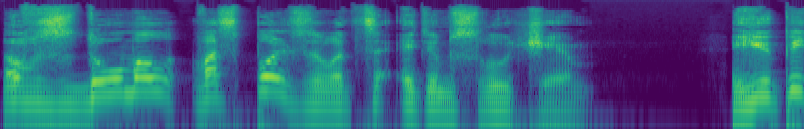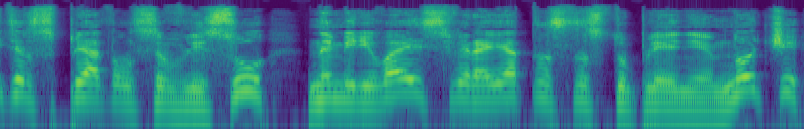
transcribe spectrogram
вздумал воспользоваться этим случаем. Юпитер спрятался в лесу, намереваясь, вероятно, с наступлением ночи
